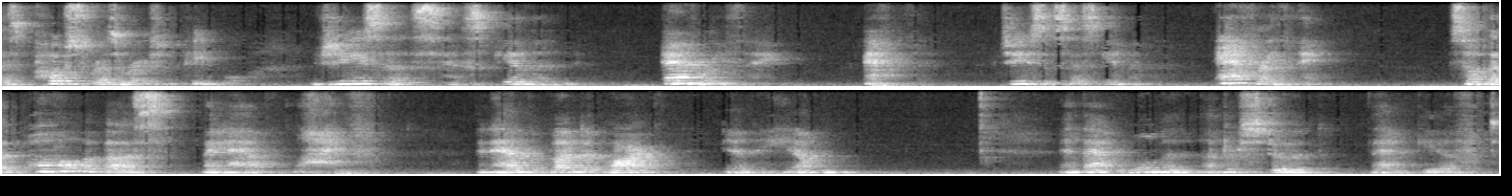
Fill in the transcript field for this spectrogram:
as post-resurrection people, Jesus has given everything, everything. Jesus has given everything so that all of us may have life and have abundant life in Him. And that woman understood that gift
